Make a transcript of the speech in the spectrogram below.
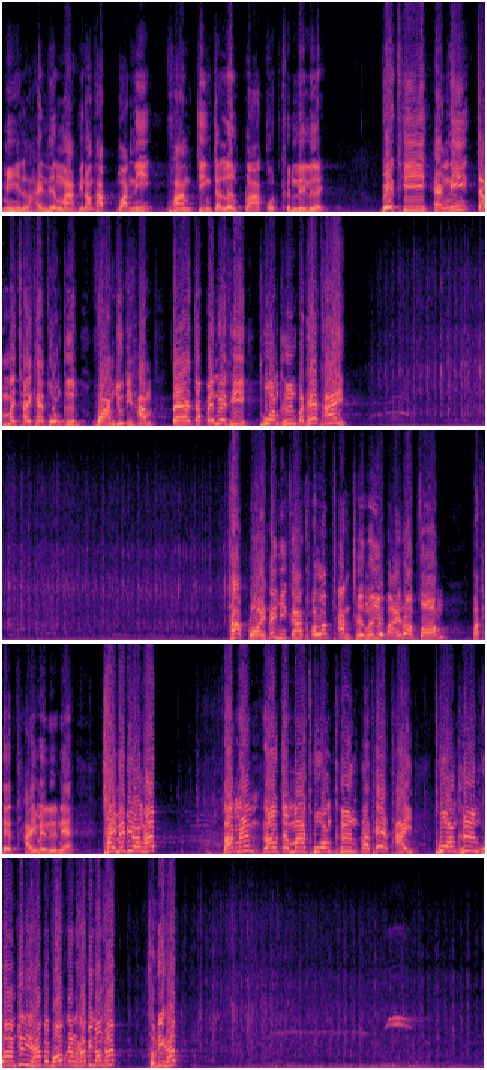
มีหลายเรื่องมากพี่น้องครับ วันนี้ความจริงจะเริ่มปรากฏขึ้นเรื่อย ๆ เวทีแห่งนี้จะไม่ใช่แค่ทวงคืน ความยุติธรรม แต่จะเป็นเวทีทวงคืนประเทศไทย ถ้าปล่อยให้มีการคอร์รัปชันเชิงนโยบายรอบสอง ประเทศไทยไม่เหลือเนี้ยใช่ไหมพี่น้องครับ ดังนั้นเราจะมาทวงคืนประเทศไทย ทวงคืนความยุติธรรมไปพร้อมกันครับพี่น้องครับ สวัสดีครับ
